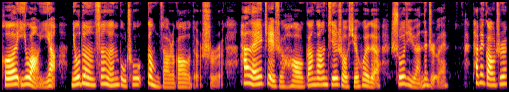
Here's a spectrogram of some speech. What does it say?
和以往一样，牛顿分文不出。更糟糕的是，哈雷这时候刚刚接受学会的书记员的职位。他被告知，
